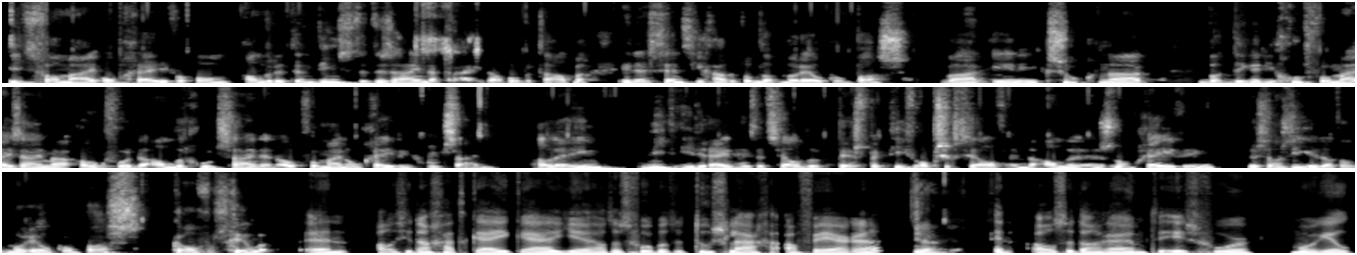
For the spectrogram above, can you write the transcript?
iets van mij opgeven om anderen ten dienste te zijn. Daar krijg ik dan voor betaald. Maar in essentie gaat het om dat moreel kompas, waarin ik zoek naar wat dingen die goed voor mij zijn, maar ook voor de ander goed zijn en ook voor mijn omgeving goed zijn. Alleen, niet iedereen heeft hetzelfde perspectief op zichzelf en de ander en zijn omgeving. Dus dan zie je dat dat moreel kompas kan verschillen. En als je dan gaat kijken, je had het voorbeeld de toeslagenaffaire. Ja. En als er dan ruimte is voor moreel,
